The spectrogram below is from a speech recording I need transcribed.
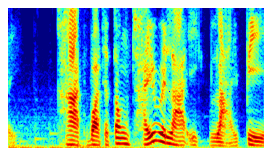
คาดว่าจะต้องใช้เวลาอีกหลายปี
